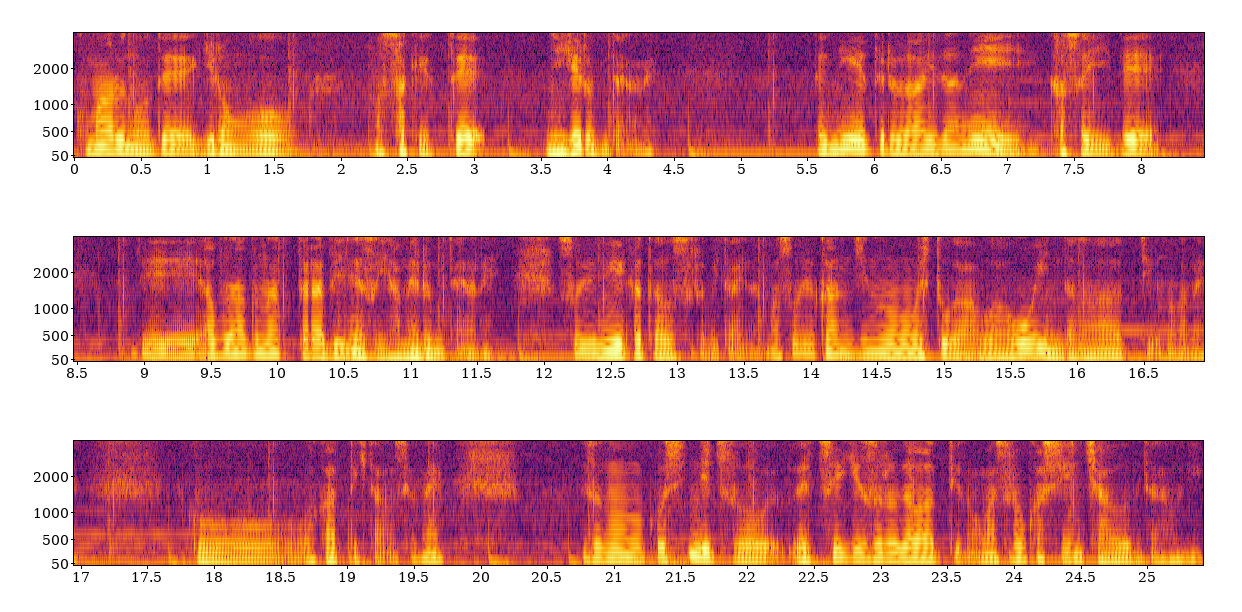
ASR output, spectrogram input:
困るので議論を避けて逃げるみたいなね。で逃げてる間に稼いでで危なくなったらビジネス辞めるみたいなねそういう逃げ方をするみたいな、まあ、そういう感じの人が多いんだなっていうのがねこう分かってきたんですよね。そのこう真実を追求する側っていうのは「お前それおかしいんちゃう?」みたいな風に、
